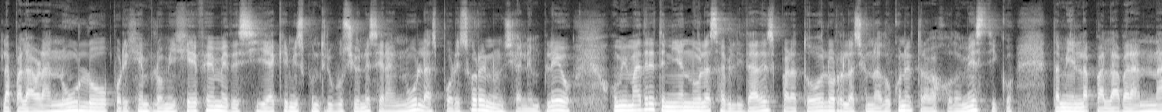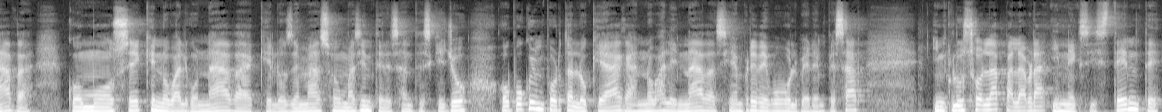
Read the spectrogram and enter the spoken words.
la palabra nulo, por ejemplo, mi jefe me decía que mis contribuciones eran nulas, por eso renuncié al empleo, o mi madre tenía nulas habilidades para todo lo relacionado con el trabajo doméstico. También la palabra nada, como sé que no valgo nada, que los demás son más interesantes que yo, o poco importa lo que haga, no vale nada, siempre debo volver a empezar. Incluso la palabra inexistente,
